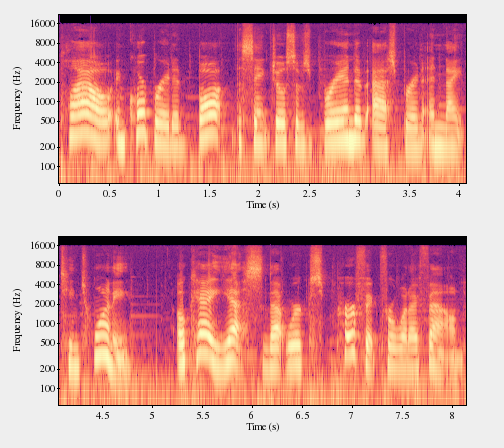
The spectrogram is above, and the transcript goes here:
Plough Incorporated bought the St. Joseph's brand of aspirin in 1920. Okay, yes, that works perfect for what I found.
